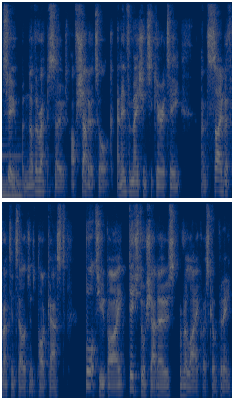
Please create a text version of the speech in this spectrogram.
welcome to another episode of ShadowTalk, an information security and cyber threat intelligence podcast brought to you by Digital Shadows, a ReliaQuest company.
